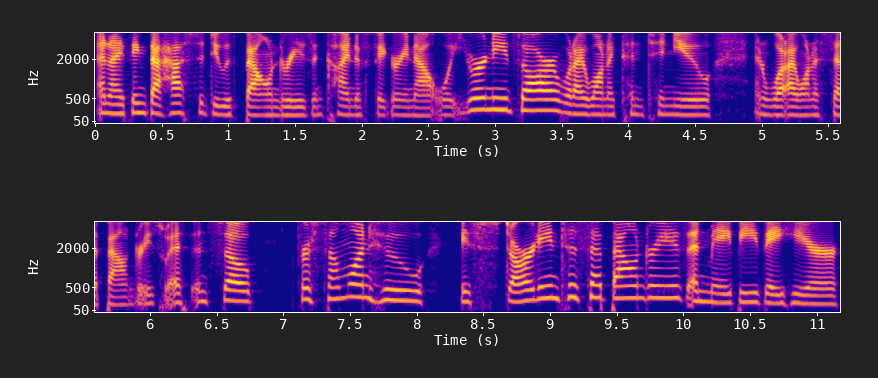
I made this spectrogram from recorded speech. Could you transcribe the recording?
And I think that has to do with boundaries and kind of figuring out what your needs are, what I want to continue, and what I want to set boundaries with. And so, for someone who is starting to set boundaries and maybe they hear,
